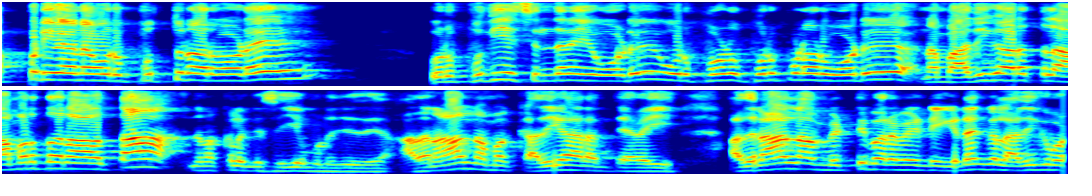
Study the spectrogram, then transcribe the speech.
அப்படியான ஒரு புத்துணர்வோட ஒரு புதிய சிந்தனையோடு ஒரு பொறுப்புணர்வோடு நம்ம அதிகாரத்தில் அமர்ந்தனால்தான் இந்த மக்களுக்கு செய்ய முடிஞ்சது. அதனால் நமக்கு அதிகாரம் தேவை. அதனால் நாம் வெற்றி பெற வேண்டிய இடங்கள் அதிக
